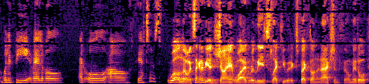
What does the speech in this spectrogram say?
will it be available at all our theaters? Well, no, it's not going to be a giant wide release like you would expect on an action film. It'll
